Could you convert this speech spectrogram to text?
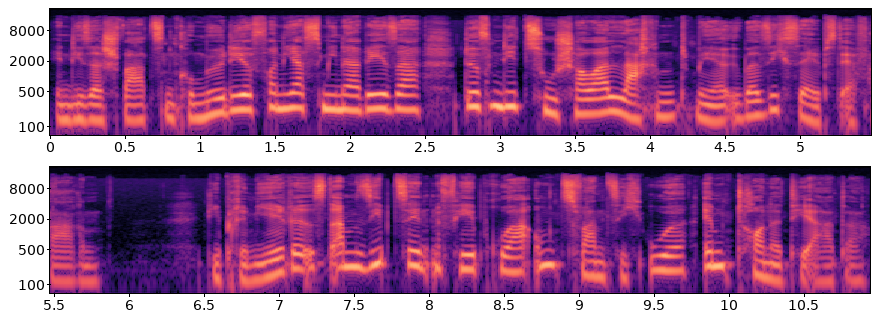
In dieser schwarzen Komödie von Jasmina Reza dürfen die Zuschauer lachend mehr über sich selbst erfahren. Die Premiere ist am 17. Februar um 20 Uhr im Tonne Theater.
